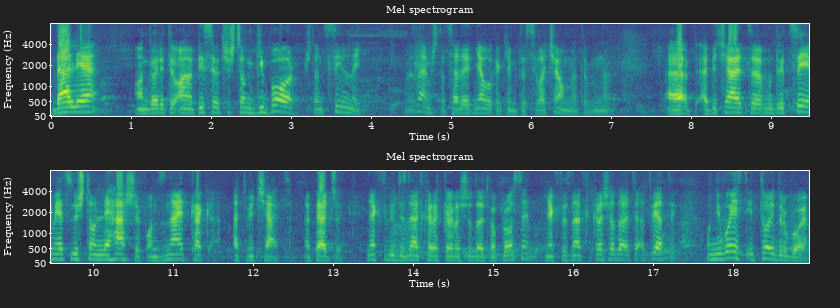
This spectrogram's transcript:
Далее он говорит, он описывает, что он гибор, что он сильный. Мы знаем, что царь Давид не был каким-то силачом. Это, ну, э, обещают мудрецы, имеется в виду, что он лехашев, он знает, как отвечать. Опять же, Некоторые люди знают, как хорошо задать вопросы, некоторые знают, как хорошо давать ответы. У него есть и то, и другое.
